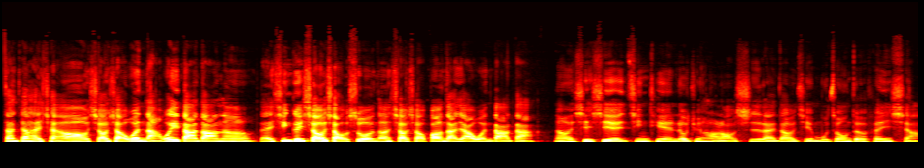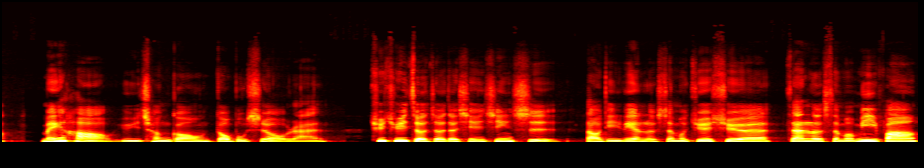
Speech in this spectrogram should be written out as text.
大家还想要小小问哪位大大呢？来信跟小小说，然后小小帮大家问大大。然后谢谢今天刘俊豪老师来到节目中的分享。美好与成功都不是偶然。曲曲折折的闲心事，到底练了什么绝学，沾了什么秘方，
